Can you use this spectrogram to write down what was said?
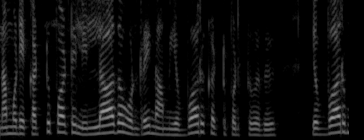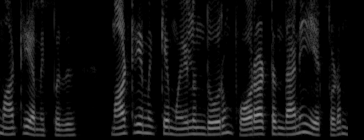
நம்முடைய கட்டுப்பாட்டில் இல்லாத ஒன்றை நாம் எவ்வாறு கட்டுப்படுத்துவது? எவ்வாறு மாற்றி அமைப்பது? மாற்றியமைக்க முயலுந்தோறும் போராட்டம்தானே ஏற்படும்.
